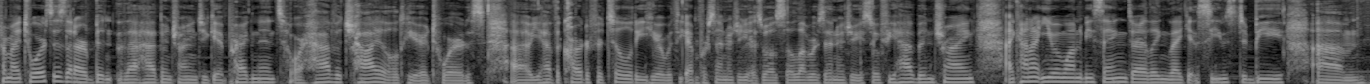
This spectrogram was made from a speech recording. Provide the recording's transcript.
for my Tauruses that are been that have been trying to get pregnant or have a child here, Taurus uh, you have the card of fertility here with the Empress energy as well as the Lover's energy. So if you have been trying, I kind of even want to be saying, darling, like it seems to be. Um,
